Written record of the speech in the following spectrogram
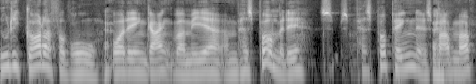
nu er det godt at forbruge, ja. hvor det engang var mere, pas på med det, pas på pengene, spar ja. dem op.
